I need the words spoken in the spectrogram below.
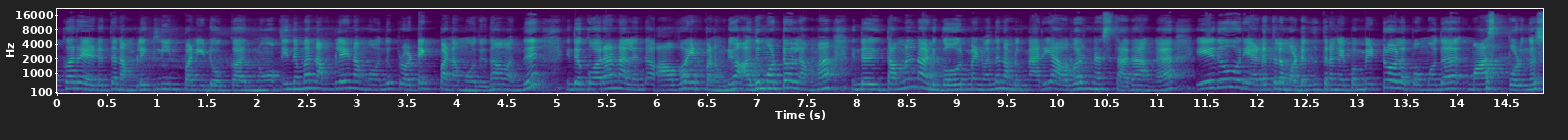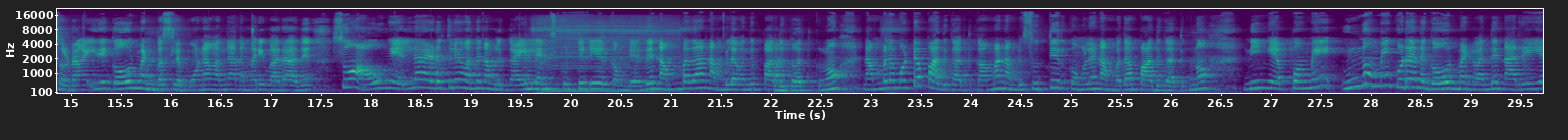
உட்கார இடத்த நம்மளே க்ளீன் பண்ணிட்டு உட்காரணும். இந்த மாதிரி நம்மளே நம்ம வந்து ப்ரொடெக்ட் பண்ணும் போது தான் வந்து இந்த கொரோனாலேருந்து அவாய்ட் பண்ண முடியும். அது மட்டும் இல்லாமல் இந்த தமிழ்நாடு கவர்மெண்ட் வந்து நம்மளுக்கு நிறைய அவேர்னஸ் தராங்க. ஏதோ ஒரு இடத்துல மட்டும் தராங்க. இப்போ மெட்ரோவில் போகும்போது மாஸ்க் போடுங்க சொல்கிறாங்க இதே கவர்மெண்ட் பஸ்ஸில் போனால் வந்து அந்த மாதிரி வராது. ஸோ அவங்க எல்லா இடத்துலையும் வந்து நம்மளுக்கு கைட்லைன்ஸ் கொடுத்துட்டே இருக்க முடியாது. நம்ம தான் நம்மளை வந்து பாதுகாத்துக்கணும். நம்மளை மட்டும் பாதுகாத்துக்காம நம்மளை சுற்றி இருக்கவங்கள நம்ம தான் பாதுகாத்துக்கணும். நீங்கள் எப்போவுமே இன்னுமே கூட இந்த கவர்மெண்ட் வந்து நிறைய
